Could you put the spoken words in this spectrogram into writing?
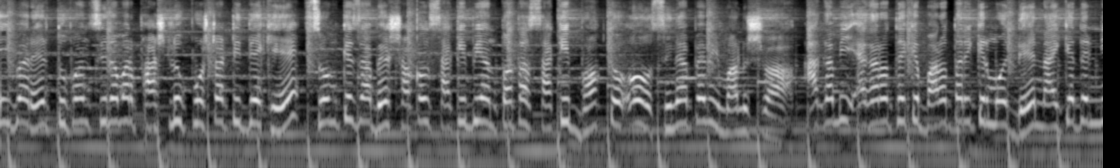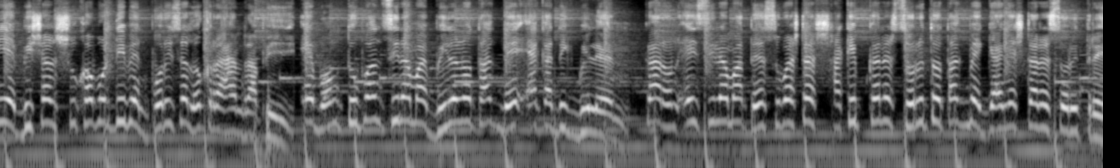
এইবারের তুফান সিনেমার ফার্স্ট লুক পোস্টারটি দেখে চমকে যাবে সকল সাকিবিয়ান তথা সাকিব ভক্ত ও সিনেপ্রেমী মানুষরা আগামী এগারো থেকে বারো তারিখের মধ্যে নায়িকাদের নিয়ে বিশাল সুখবর দিবেন পরিচালক রাহান রাফি এবং তুফান সিনেমায় ভিলেনও থাকবে একাধিক ভিলেন। কারণ এই সিনেমাতে সুপারস্টার সাকিব খানের চরিত্র থাকবে গ্যাংস্টারের চরিত্রে।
